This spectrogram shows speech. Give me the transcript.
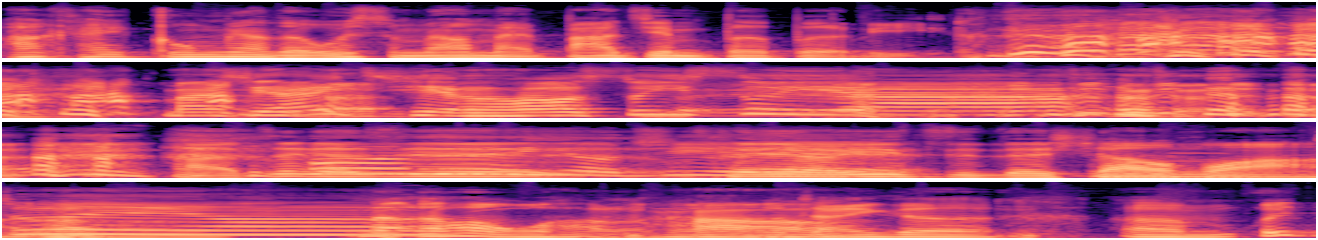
阿开公庙的为什么要买八件波波里？买起来钱哦，碎碎呀。好，这个是很有意思的笑话。对呀。那那换我好了，好，我讲一个，嗯，喂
